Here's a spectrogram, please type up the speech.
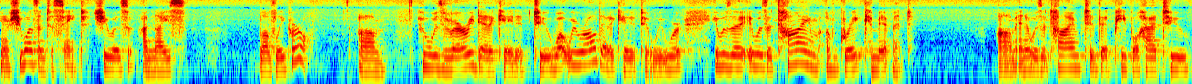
you know, she wasn't a saint. She was a nice, lovely girl um, who was very dedicated to what we were all dedicated to. We were. It was a. It was a time of great commitment, um, and it was a time to, that people had to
